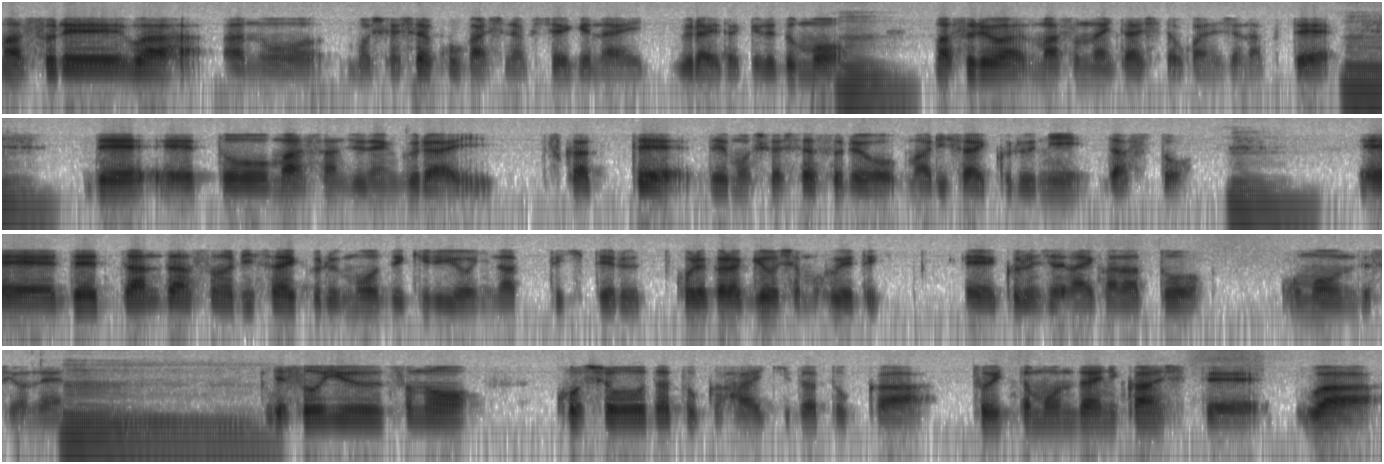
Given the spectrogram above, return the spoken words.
まあ、それはあのもしかしたら交換しなくちゃいけないぐらいだけれども、うん、まあ、それはまあそんなに大したお金じゃなくて、うん、でえーとまあ、30年ぐらい使ってでもしかしたらそれをまあリサイクルに出すと、うん、えー、でだんだんそのリサイクルもできるようになってきてる。これから業者も増えてく、えー、るんじゃないかなと思うんですよね。でそういうその故障だとか廃棄だとかそういった問題に関しては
